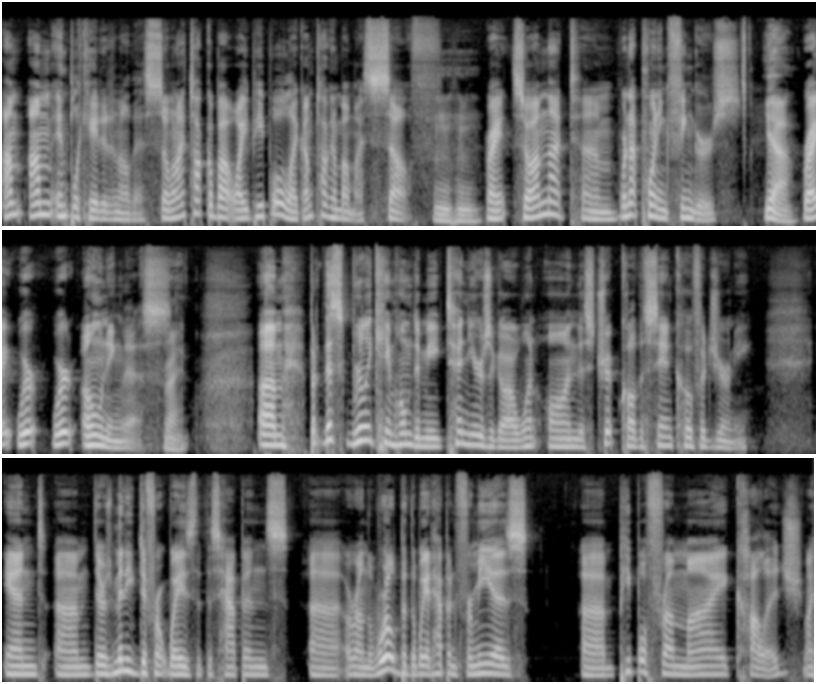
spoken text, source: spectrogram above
I'm I'm implicated in all this. So when I talk about white people, like I'm talking about myself, Mm-hmm. right? So I'm not um, we're not pointing fingers, Yeah. right? We're we're owning this. Right. Um, but this really came home to me 10 years ago. I went on this trip called the Sankofa Journey. And um, there's many different ways that this happens uh, around the world, but the way it happened for me is um, people from my college, my,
